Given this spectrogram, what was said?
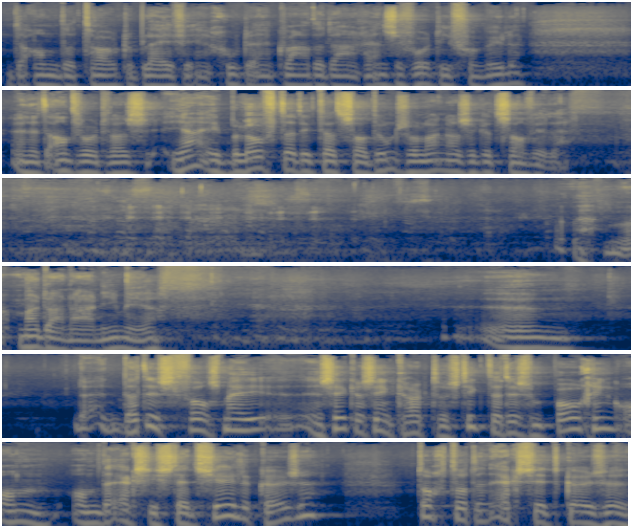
de ander trouw te blijven in goede en kwade dagen enzovoort, die formule. En het antwoord was, ja, ik beloof dat ik dat zal doen zolang als ik het zal willen. Maar daarna niet meer. Ehm, dat is volgens mij in zekere zin karakteristiek. Dat is een poging om, om de existentiële keuze toch tot een exit-keuze,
